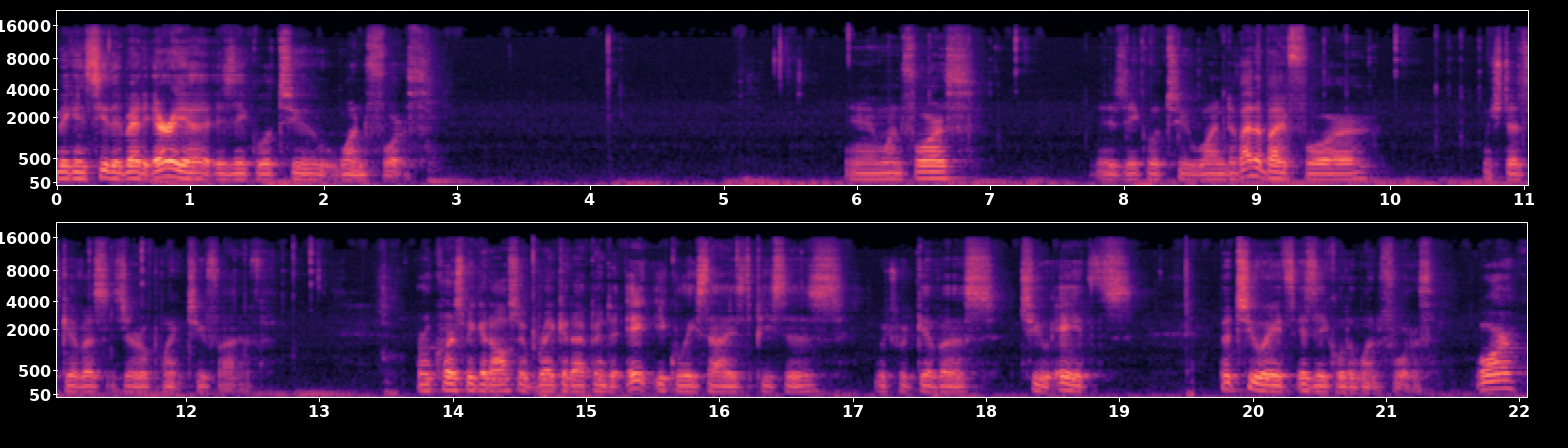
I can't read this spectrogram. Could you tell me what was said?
we can see the red area is equal to 1 fourth. And 1 fourth is equal to 1 divided by 4, which does give us 0.25. Or of course, we could also break it up into 8 equally sized pieces, which would give us 2 eighths, but 2 eighths is equal to 1 fourth. Or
